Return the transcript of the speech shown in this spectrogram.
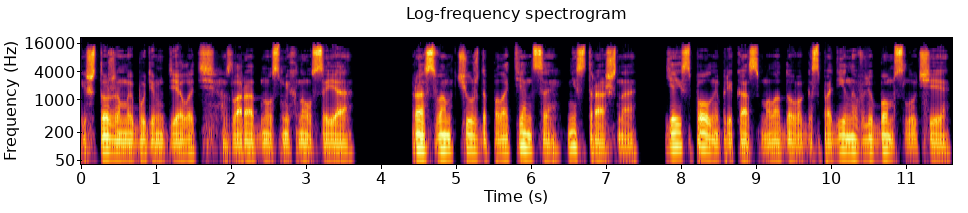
«И что же мы будем делать?» — злорадно усмехнулся я. «Раз вам чуждо полотенце, не страшно. Я исполню приказ молодого господина в любом случае».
